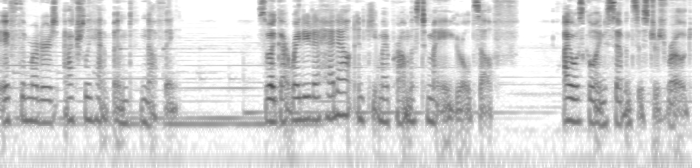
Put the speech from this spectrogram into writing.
if the murders actually happened, nothing. So I got ready to head out and keep my promise to my eight year old self. I was going to Seven Sisters Road.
